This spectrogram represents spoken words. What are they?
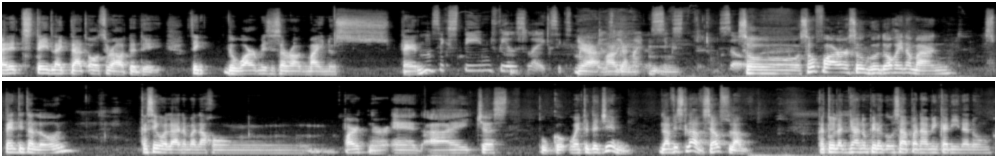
And it stayed like that all throughout the day. I think the warmest is around minus 10. 16 feels like 6 Yeah, feels like ganun. minus 6. So, So, so far, so good. Okay naman. Spent it alone. Kasi wala naman akong partner and I just go, went to the gym. Love is love. Self-love. Katulad nga nung pinag-uusapan namin kanina nung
